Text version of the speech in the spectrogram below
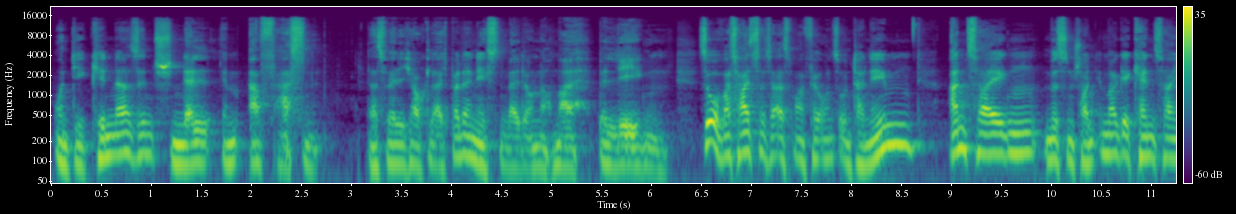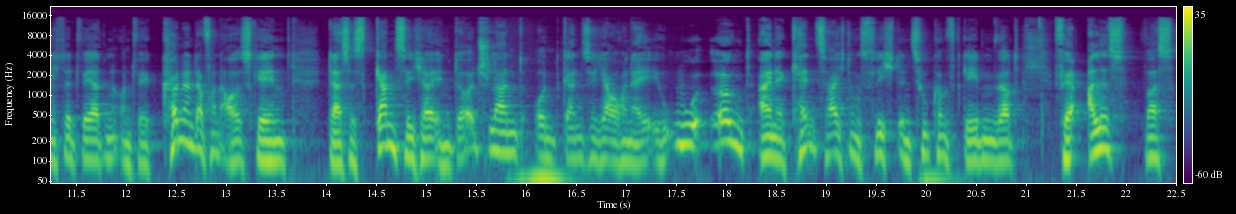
und die Kinder sind schnell im Erfassen. Das werde ich auch gleich bei der nächsten Meldung nochmal belegen. So, was heißt das erstmal für uns Unternehmen? Anzeigen müssen schon immer gekennzeichnet werden und wir können davon ausgehen, dass es ganz sicher in Deutschland und ganz sicher auch in der EU irgendeine Kennzeichnungspflicht in Zukunft geben wird für alles, was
